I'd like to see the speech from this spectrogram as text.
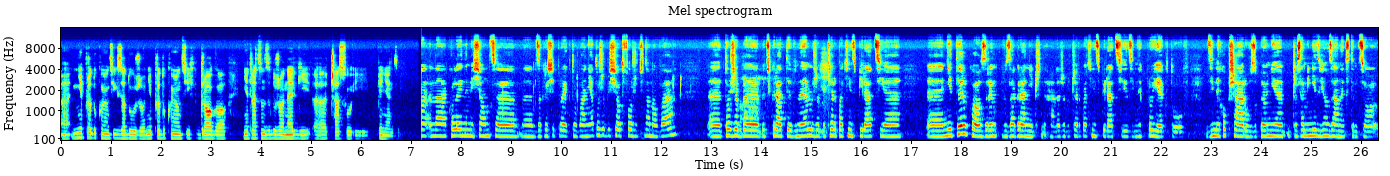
e, nie produkując ich za dużo, nie produkując ich drogo, nie tracąc za dużo energii, e, czasu i pieniędzy. Na kolejne miesiące w zakresie projektowania, to żeby się otworzyć na nowe, to żeby być kreatywnym, żeby czerpać inspiracje nie tylko z rynków zagranicznych, ale żeby czerpać inspiracje z innych projektów, z innych obszarów, zupełnie czasami niezwiązanych z tym, co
